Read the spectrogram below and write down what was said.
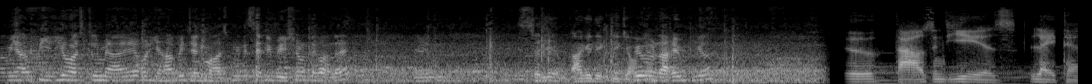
हम यहाँ पीजी हॉस्टल में आए हैं और यहाँ पे जन्माष्टमी का सेलिब्रेशन होने वाला है। चलिए आगे देखने हैं क्या होता है। arrived here 2,000 years later.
